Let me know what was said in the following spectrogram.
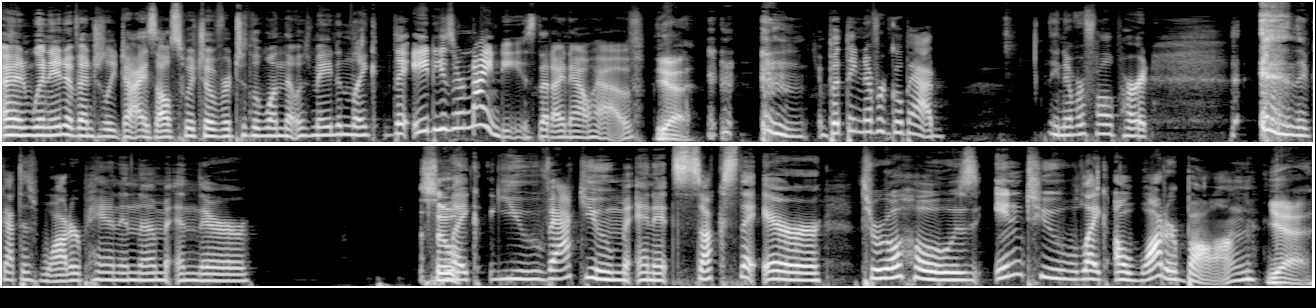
And when it eventually dies, I'll switch over to the one that was made in like the 80s or 90s that I now have. yeah, But they never go bad. They never fall apart. They've got this water pan in them and they're so like you vacuum and it sucks the air through a hose into like a water bong. Yeah,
